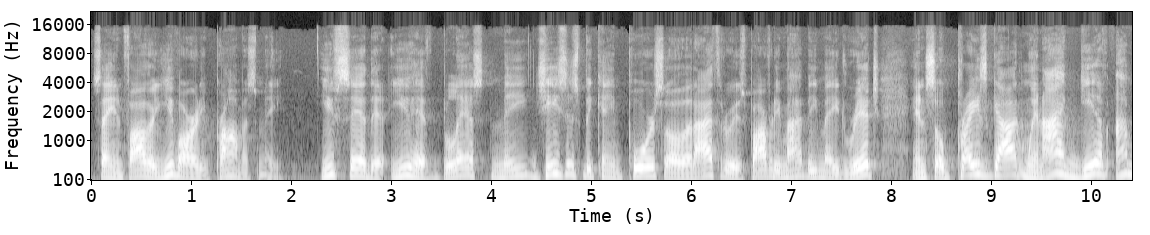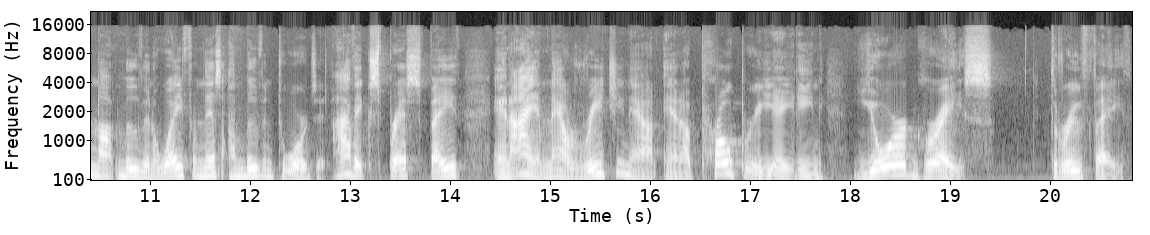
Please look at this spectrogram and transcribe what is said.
saying, Father, you've already promised me. You've said that you have blessed me. Jesus became poor so that I, through His poverty, might be made rich. And so, praise God, when I give, I'm not moving away from this, I'm moving towards it. I've expressed faith, and I am now reaching out and appropriating your grace through faith.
